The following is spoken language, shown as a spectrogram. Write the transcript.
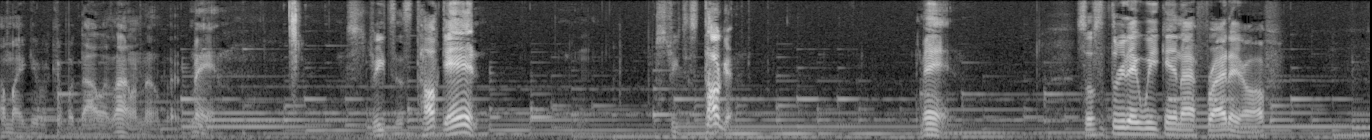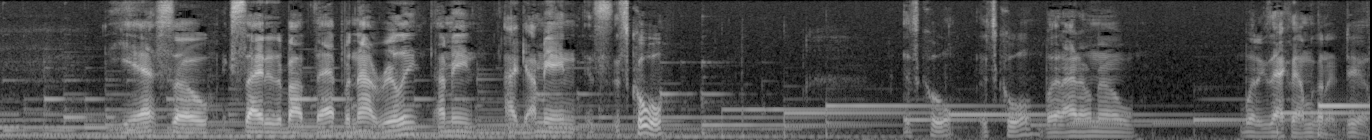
I might give her a couple dollars. I don't know, but man, streets is talking. Streets is talking. Man. So it's a three day weekend. I have Friday off. Yeah, so excited about that, but not really. I mean, I, I mean, it's it's cool. It's cool. It's cool, but I don't know what exactly I'm gonna do.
